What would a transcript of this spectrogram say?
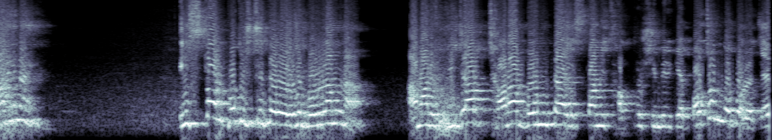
পারি নাই। ইসলাম প্রতিষ্ঠিত যে বললাম না, আমার হিজাব ছাড়া বোনটা ইসলামী ছাত্র শিবিরকে পছন্দ করেছে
